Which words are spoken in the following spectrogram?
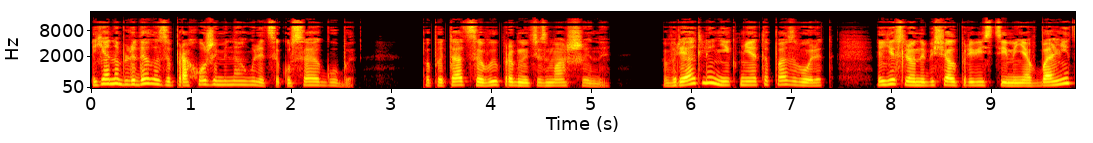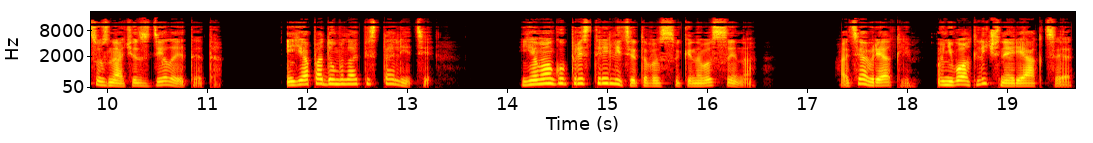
Я наблюдала за прохожими на улице, кусая губы. Попытаться выпрыгнуть из машины. Вряд ли Ник мне это позволит. Если он обещал привести меня в больницу, значит, сделает это. Я подумала о пистолете. Я могу пристрелить этого сукиного сына. Хотя вряд ли. У него отличная реакция.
